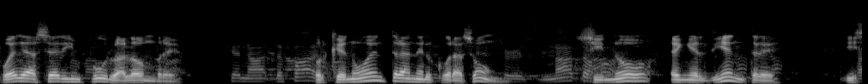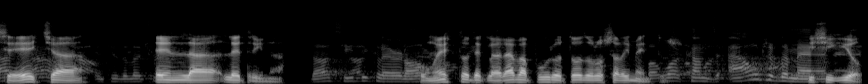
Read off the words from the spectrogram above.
puede hacer impuro al hombre, porque no entra en el corazón, sino en el vientre y se echa en la letrina. Con esto declaraba puro todos los alimentos. Y siguió,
